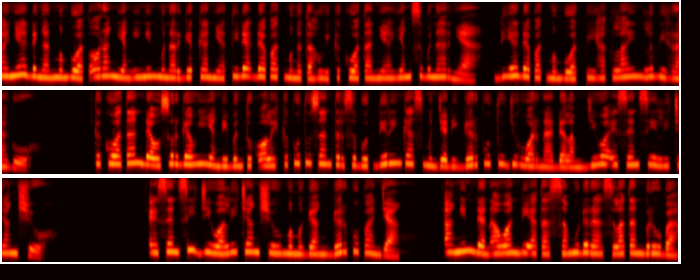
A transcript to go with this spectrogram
Hanya dengan membuat orang yang ingin menargetkannya tidak dapat mengetahui kekuatannya yang sebenarnya, dia dapat membuat pihak lain lebih ragu. Kekuatan Dao Surgawi yang dibentuk oleh keputusan tersebut diringkas menjadi garpu tujuh warna dalam jiwa esensi Li Changshu. Esensi jiwa Li Changshu memegang garpu panjang. Angin dan awan di atas samudera selatan berubah,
